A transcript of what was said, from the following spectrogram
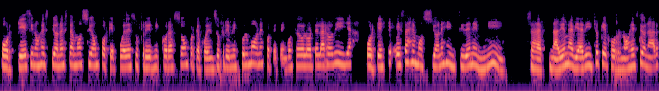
por qué si no gestiono esta emoción, por qué puede sufrir mi corazón, por qué pueden sufrir mis pulmones, porque tengo este dolor de la rodilla, porque es que esas emociones inciden en mí. O sea, nadie me había dicho que por no gestionar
